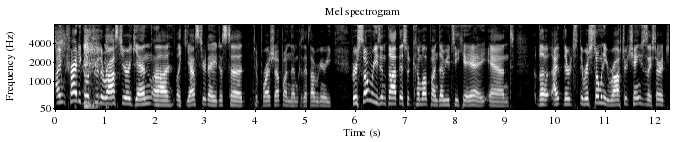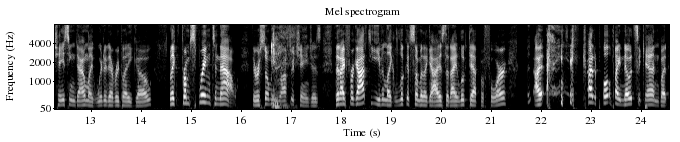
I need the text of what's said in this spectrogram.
I tried to go through the roster again, uh, like yesterday, just to to brush up on them because I thought we were gonna. Be, for some reason, thought this would come up on WTKA, and the I, there there were so many roster changes. I started chasing down like where did everybody go? Like from spring to now, there were so many roster changes that I forgot to even like look at some of the guys that I looked at before. I, I tried to pull up my notes again, but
